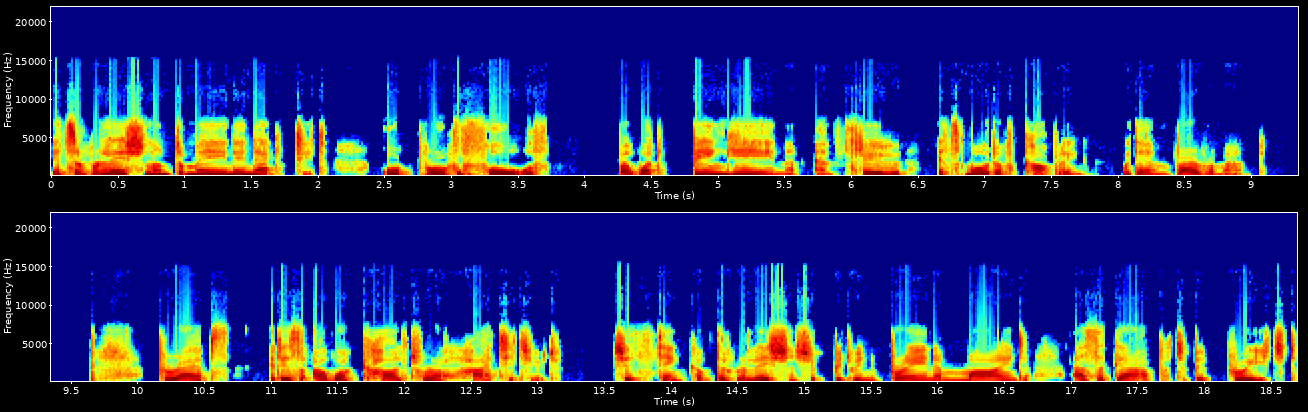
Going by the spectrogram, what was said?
it's a relational domain enacted or brought forth by what being in and through its mode of coupling with the environment. Perhaps it is our cultural attitude to think of the relationship between brain and mind as a gap to be bridged,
